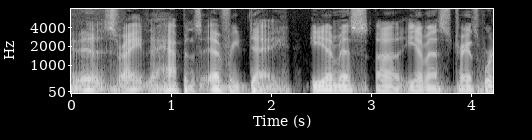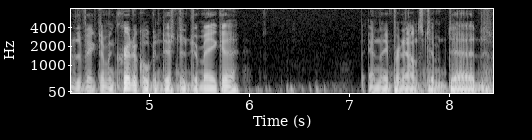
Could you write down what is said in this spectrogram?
It is, right? It happens every day. EMS uh, EMS transported the victim in critical condition to Jamaica, and they pronounced him dead.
